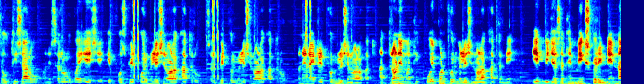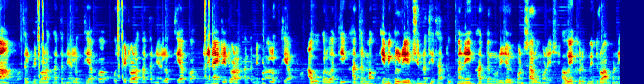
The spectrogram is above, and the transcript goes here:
સૌથી સારો અને સરળ ઉપાય એ છે કે ફોસ્ફેટ ફોર્મ્યુલેશન વાળા ખાતરો સલ્ફેટ ફોર્મ્યુલેશન વાળા ખાતરો અને નાઇટ્રેટ ફોર્મ્યુલેશન વાળા ખાતર. આ ત્રણેયમાંથી કોઈ પણ ફોર્મ્યુલેશન વાળા ખાતરને એકબીજા સાથે મિક્સ કરીને ના આપવા. સલ્ફેટ વાળા ખાતરને અલગથી આપવા ફોસ્ફેટ વાળા ખાતરને અલગથી આપવા અને નાઇટ્રેટ વાળા ખાતરને પણ અલગથી આપવા. આવું કરવાથી ખાતરમાં કેમિકલ રિએક્શન નથી થતું અને ખાતરનું રિઝલ્ટ પણ સારું મળે છે. હવે ખેડૂત મિત્રો, આપણને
